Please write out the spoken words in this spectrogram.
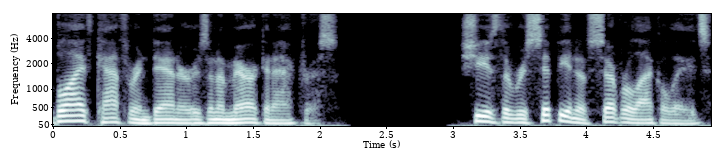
Blythe Katherine Danner is an American actress. She is the recipient of several accolades,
